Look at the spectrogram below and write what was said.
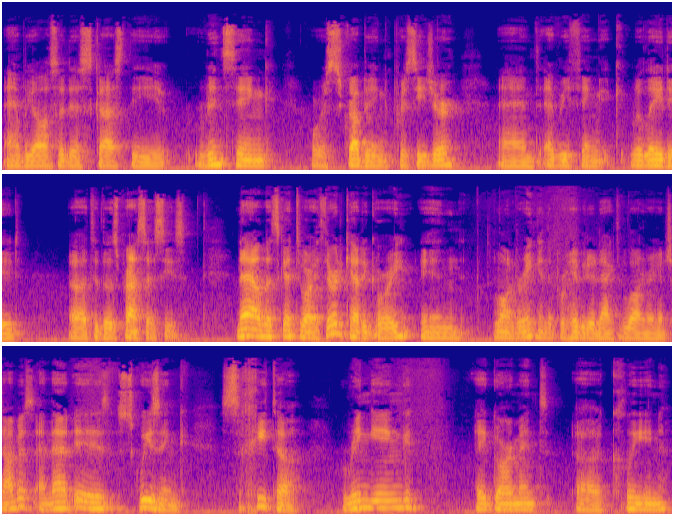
and we also discussed the rinsing or scrubbing procedure and everything related uh, to those processes. Now let's get to our third category in laundering, in the prohibited act of laundering on Shabbos, and that is squeezing, sechita, wringing a garment uh, clean,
